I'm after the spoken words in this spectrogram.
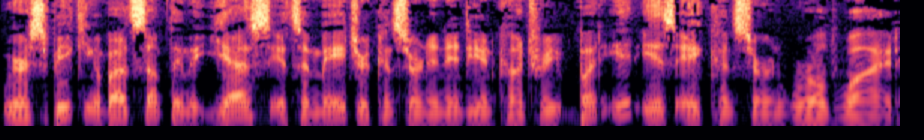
We are speaking about something that, yes, it's a major concern in Indian country, but it is a concern worldwide.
